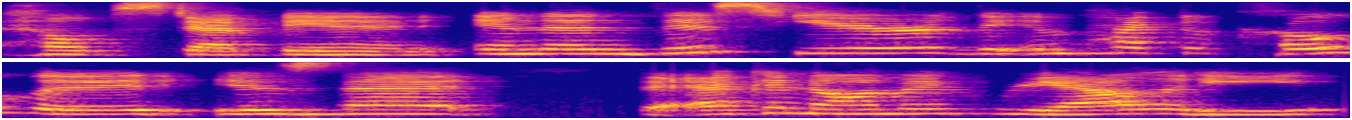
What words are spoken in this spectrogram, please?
help step in. And then this year the impact of covid is that the economic reality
